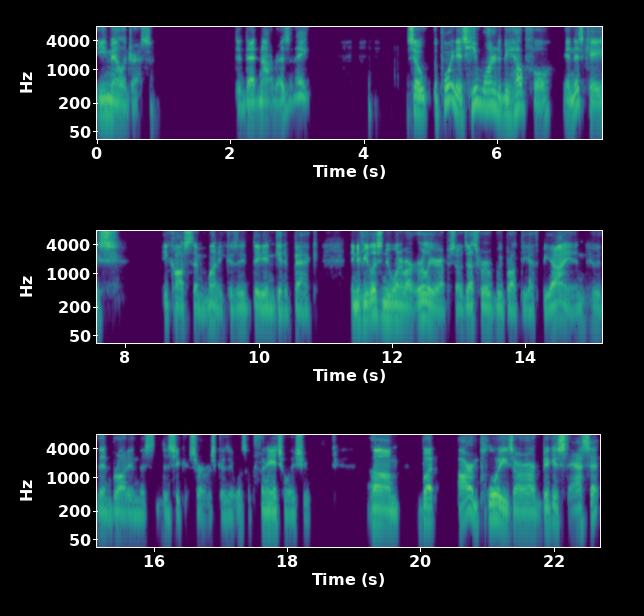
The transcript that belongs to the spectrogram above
email address. Did that not resonate? So the point is, he wanted to be helpful. In this case, he cost them money because they, didn't get it back. And if you listen to one of our earlier episodes, that's where we brought the FBI in, who then brought in this the Secret Service because it was a financial issue. Um, but our employees are our biggest asset.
